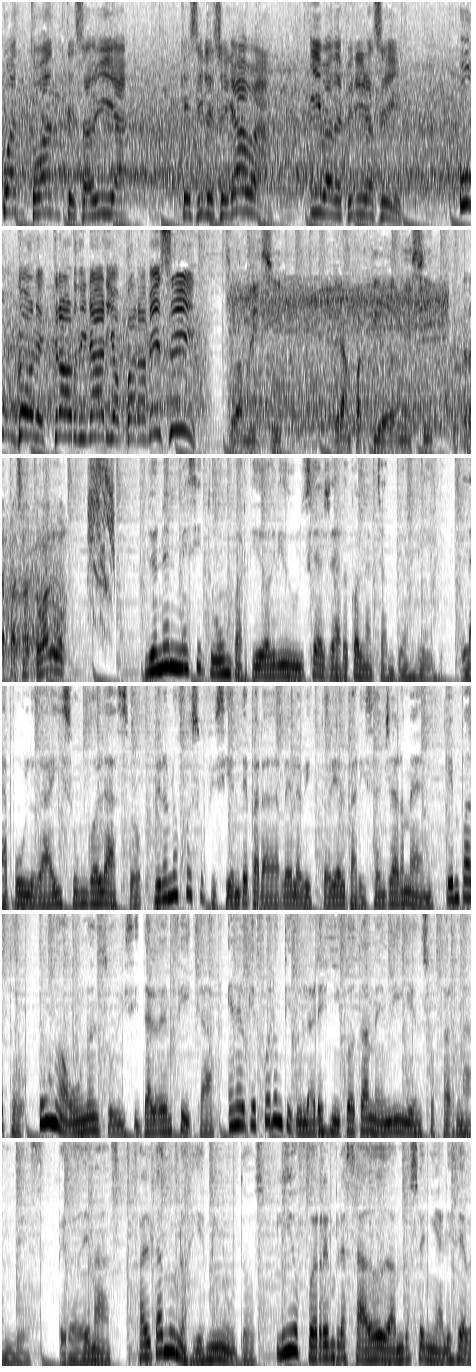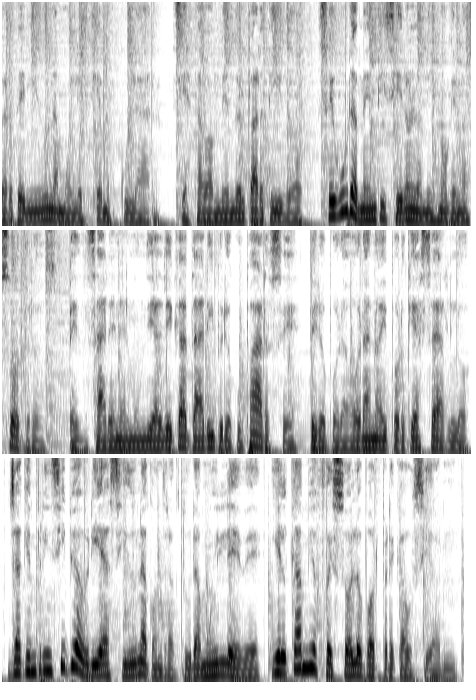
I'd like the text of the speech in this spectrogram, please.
Cuanto antes sabía que si le llegaba iba a definir así. Un gol extraordinario para Messi. Se va Messi, gran partido de Messi. ¿Estará pasando algo? Lionel Messi tuvo un partido agridulce ayer con la Champions League. La Pulga hizo un golazo, pero no fue suficiente para darle la victoria al Paris Saint-Germain, que empató 1 a 1 en su visita al Benfica, en el que fueron titulares Nico Tamendi y Enzo Fernández. Pero además, faltando unos 10 minutos, Lío fue reemplazado dando señales de haber tenido una molestia muscular. Si estaban viendo el partido, seguramente hicieron lo mismo que nosotros, pensar en el Mundial de Qatar y preocuparse, pero por ahora no hay por qué hacerlo, ya que en principio habría sido una contractura muy leve y el cambio fue solo por precaución.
